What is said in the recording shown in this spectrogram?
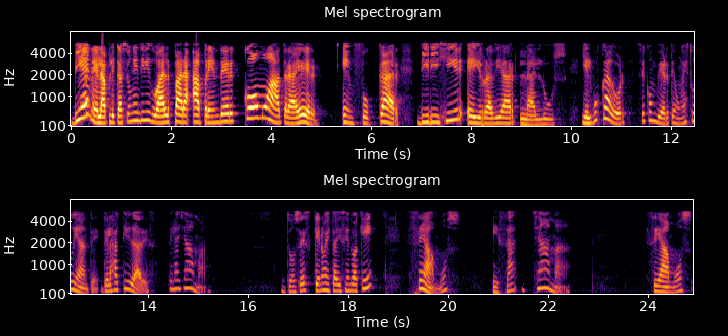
viene la aplicación individual para aprender cómo atraer, enfocar, dirigir e irradiar la luz. Y el buscador se convierte en un estudiante de las actividades de la llama. Entonces, ¿qué nos está diciendo aquí? Seamos esa llama. Seamos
